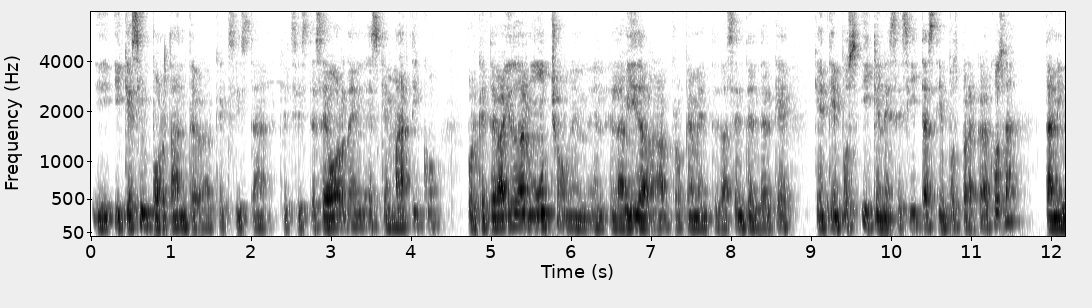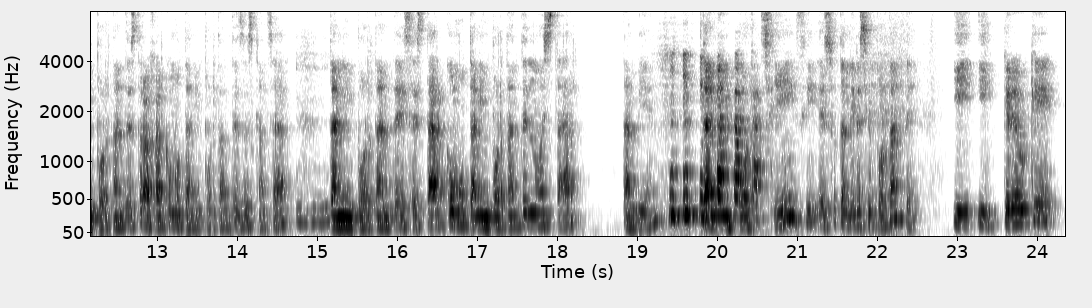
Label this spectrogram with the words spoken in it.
y, y que es importante ¿verdad? Que, exista, que existe ese orden esquemático, porque te va a ayudar mucho en, en, en la vida, ¿verdad? propiamente. Vas a entender que, que hay tiempos y que necesitas tiempos para cada cosa. Tan importante es trabajar como tan importante es descansar. Uh -huh. Tan importante es estar como tan importante es no estar también. Tan sí, sí, eso también es importante. Y, y creo que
